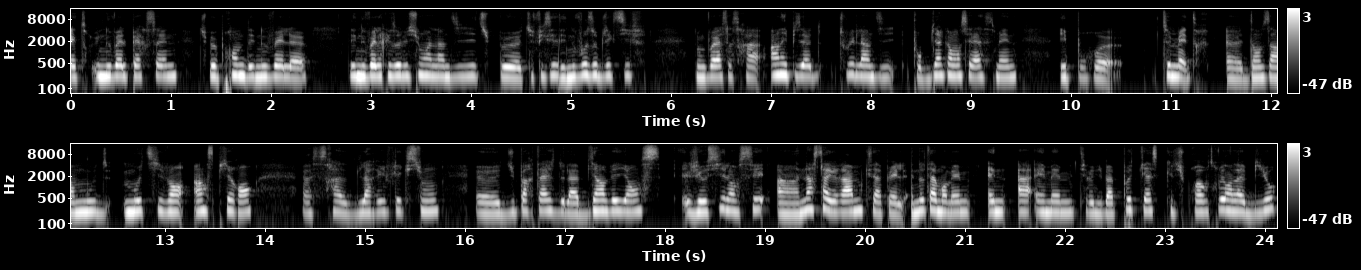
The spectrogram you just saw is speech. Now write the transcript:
être une nouvelle personne. Tu peux prendre des nouvelles, des nouvelles résolutions un lundi. Tu peux te fixer des nouveaux objectifs. Donc voilà, ça sera un épisode tous les lundis pour bien commencer la semaine et pour te mettre euh, dans un mood motivant, inspirant. Euh, ce sera de la réflexion, euh, du partage, de la bienveillance. J'ai aussi lancé un Instagram qui s'appelle Note à moi-même, N-A-M-M-du-bas podcast, que tu pourras retrouver dans la bio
